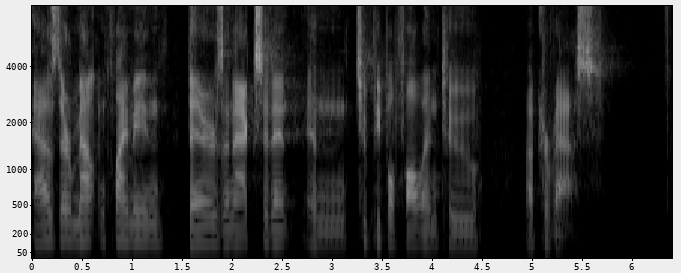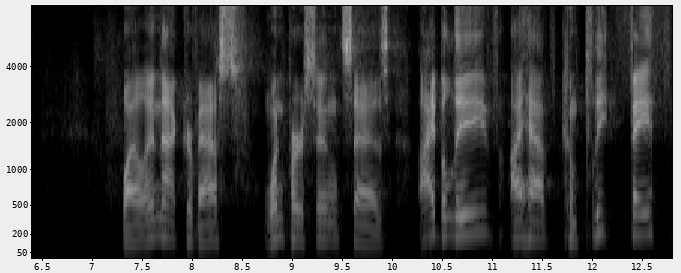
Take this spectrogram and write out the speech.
as they're mountain climbing, there's an accident and two people fall into a crevasse. While in that crevasse, one person says, I believe I have complete faith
